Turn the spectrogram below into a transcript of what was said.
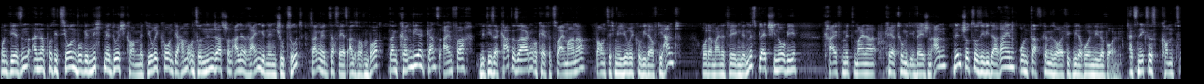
und wir sind an einer Position, wo wir nicht mehr durchkommen mit Yuriko und wir haben unsere Ninjas schon alle reingeninjutsu't, sagen wir, das wäre jetzt alles auf dem Board, dann können wir ganz einfach mit dieser Karte sagen, okay, für zwei Mana bounce ich mir Yuriko wieder auf die Hand oder meinetwegen den Mistblade Shinobi greife mit meiner Kreatur mit Evasion an, ninjutsu sie wieder rein und das können wir so häufig wiederholen, wie wir wollen. Als nächstes kommt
